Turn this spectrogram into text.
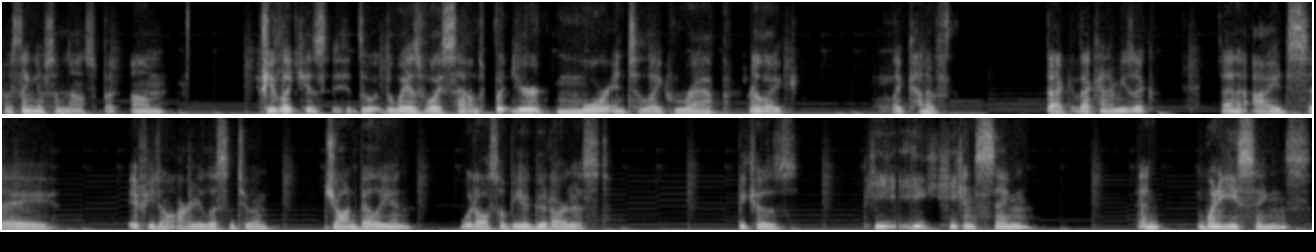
I was thinking of something else, but um, if you like his, his the, the way his voice sounds, but you're more into like rap or like, like kind of that that kind of music, then I'd say, if you don't already listen to him, Jon Bellion would also be a good artist because he he he can sing and when he sings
